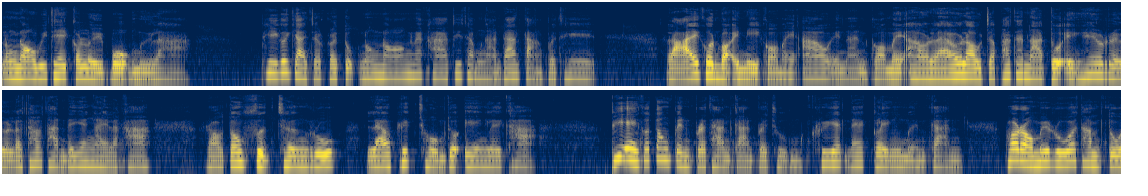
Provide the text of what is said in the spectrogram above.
น้องๆวิเทศก็เลยโบกมือลา พี่ก็อยากจะกระตุกน้องๆนะคะ ที่ทำงานด้านต่างประเทศ หลายคนบอกไอ้นี่ก็ไม่เอาไอ้นั่นก็ไม่เอาแล้วเราจะพัฒนาตัวเองให้เร็วแล้วเท่าทันได้ยังไงล่ะคะ เราต้องฝึกเชิงรุกแล้วพลิกโฉมตัวเองเลยค่ะ พี่เองก็ต้องเป็นประธานการประชุมเครียดและเกรงเหมือนกัน เพราะเราไม่รู้ว่าทำตัว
